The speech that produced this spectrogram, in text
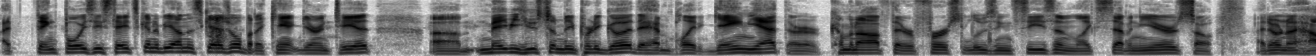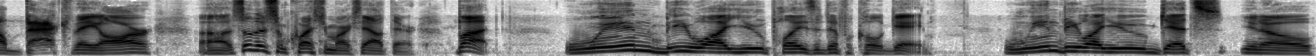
I think Boise State's going to be on the schedule, but I can't guarantee it. Um, maybe Houston will be pretty good. They haven't played a game yet. They're coming off their first losing season in like seven years, so I don't know how back they are. Uh, so there's some question marks out there. But when BYU plays a difficult game, when BYU gets, you know,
